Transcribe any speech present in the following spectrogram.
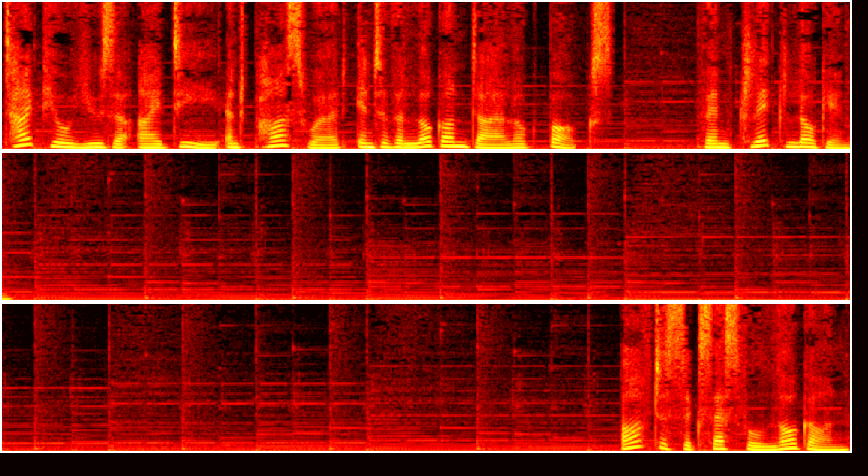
Type your user ID and password into the logon dialog box. Then click Login. After successful logon,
